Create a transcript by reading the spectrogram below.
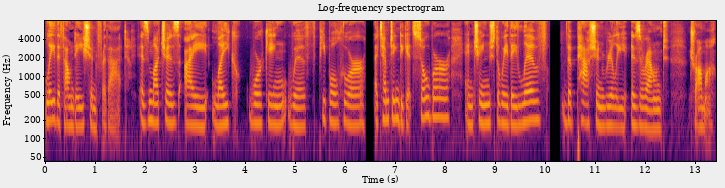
lay the foundation for that. As much as I like working with people who are attempting to get sober and change the way they live. The passion really is around trauma,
